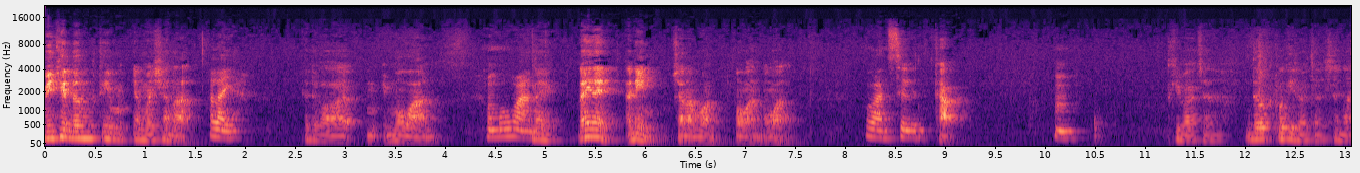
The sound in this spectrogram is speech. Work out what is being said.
มีแค่หนึ่งทีมยังไม่ชนะอะไรอะก็แต่ว่าเมื่อวานของเมื่อวานในในในอันนี้ชนะวันเมื่อวานเมื่อวานเมื่อวานซืนครับอืมคิดว่าจะเดี๋ยวพวกคิดว่าจะชนะ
